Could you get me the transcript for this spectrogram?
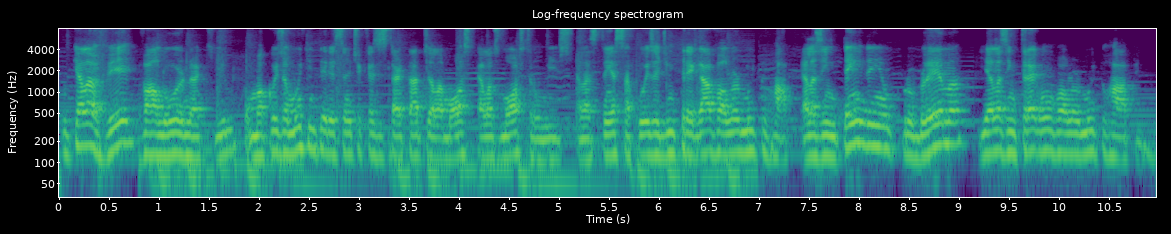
porque ela vê valor naquilo. Uma coisa muito interessante é que as startups ela mostra, elas mostram isso. Elas têm essa coisa de entregar valor muito rápido. Elas entendem o problema e elas entregam um valor muito rápido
